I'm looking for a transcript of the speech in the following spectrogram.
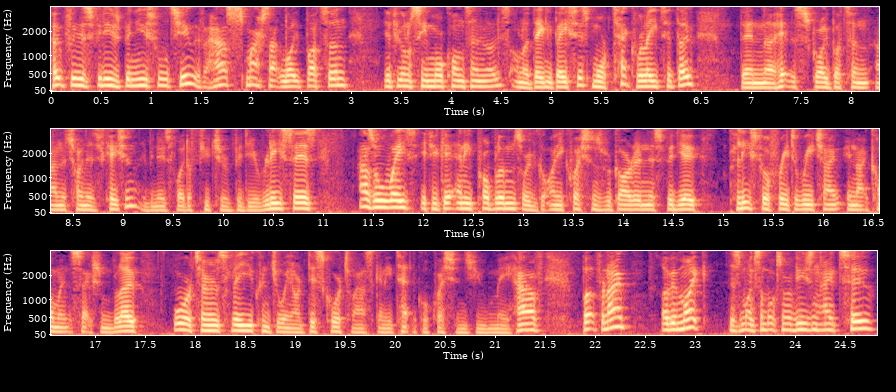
Hopefully this video has been useful to you. If it has, smash that like button. If you want to see more content like this on a daily basis, more tech related though, then uh, hit the subscribe button and the chime notification. You'll be notified of future video releases. As always, if you get any problems or you've got any questions regarding this video, please feel free to reach out in that comments section below. Or alternatively, you can join our Discord to ask any technical questions you may have. But for now, I've been Mike. This is Mike's Unboxing Reviews and How To,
